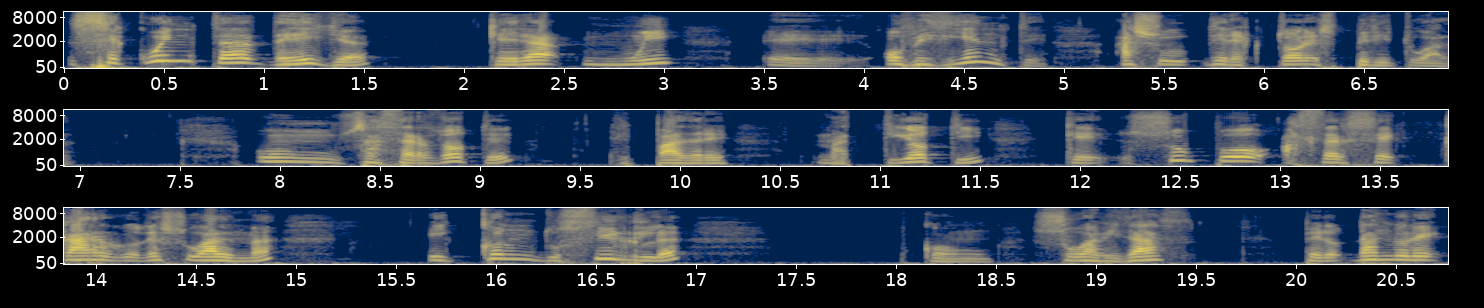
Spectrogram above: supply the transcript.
Se cuenta de ella que era muy eh, obediente a su director espiritual, un sacerdote, el padre Mattiotti, que supo hacerse cargo de su alma y conducirla con suavidad, pero dándole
